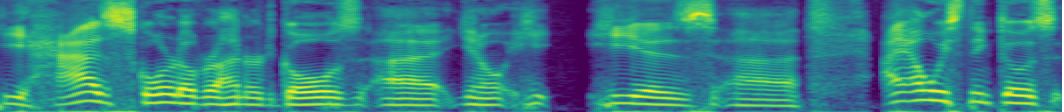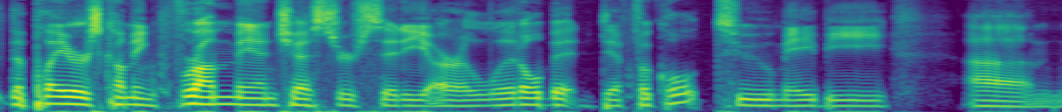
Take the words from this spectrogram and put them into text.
He has scored over 100 goals. Uh, you know he he is. Uh, I always think those the players coming from Manchester City are a little bit difficult to maybe um,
